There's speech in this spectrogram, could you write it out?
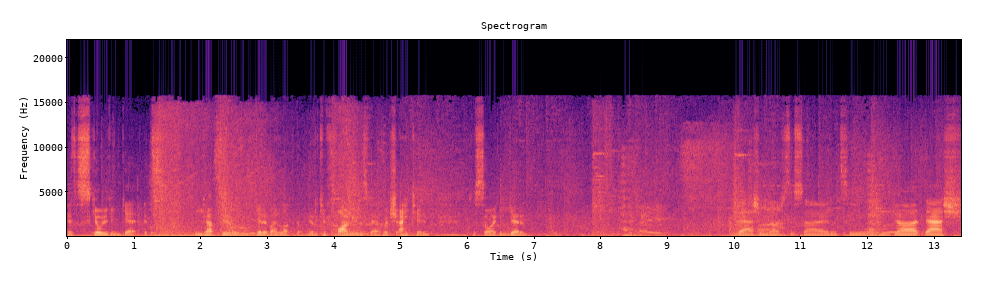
It's a skill you can get. It's You have to get it by luck though. You have to keep farming this guy, which I did, just so I can get it. Dash and dodge to the side. Let's see what he's got. Dash.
